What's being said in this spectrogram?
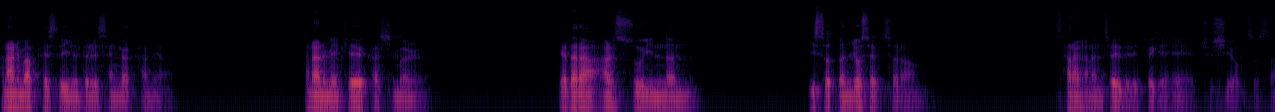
하나님 앞에서 일들을 생각하며 하나님의 계획하심을 깨달아 알 수 있는 있었던 요셉처럼 살아가는 저희들이 되게 해 주시옵소서.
